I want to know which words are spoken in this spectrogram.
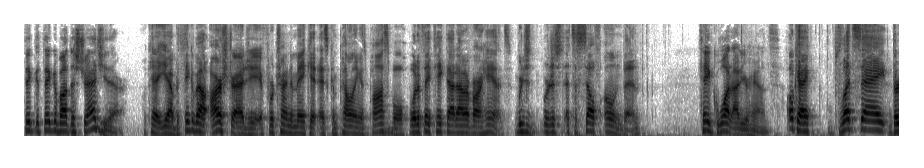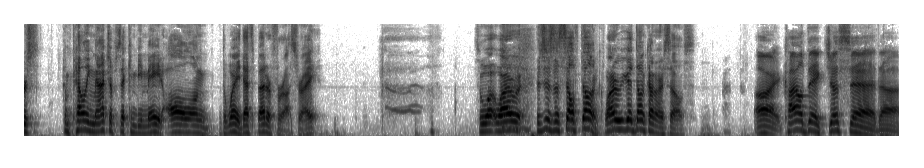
think think about the strategy there. Okay, yeah, but think about our strategy. If we're trying to make it as compelling as possible, what if they take that out of our hands? We're just, we're just, it's a self-owned, Ben. Take what out of your hands? Okay, let's say there's compelling matchups that can be made all along the way. That's better for us, right? So why, why are we, it's just a self dunk? Why are we gonna dunk on ourselves? All right, Kyle Dake just said uh,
